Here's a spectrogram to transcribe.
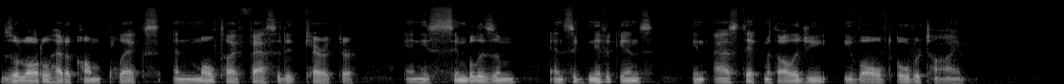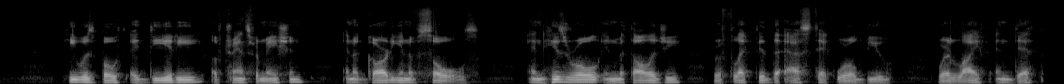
Xolotl had a complex and multifaceted character, and his symbolism and significance in Aztec mythology evolved over time. He was both a deity of transformation and a guardian of souls, and his role in mythology reflected the Aztec worldview, where life and death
